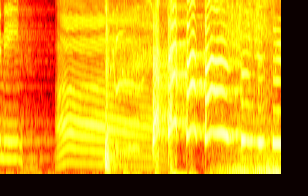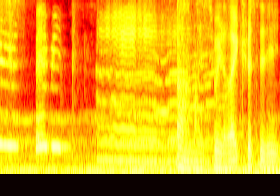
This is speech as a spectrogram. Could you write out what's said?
I mean, uh. baby. Oh, my sweet electricity.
